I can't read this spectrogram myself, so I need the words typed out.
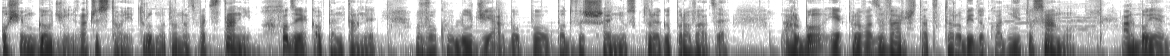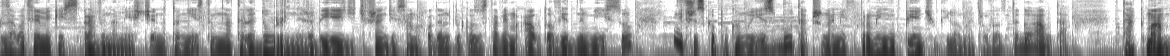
8 godzin, znaczy stoję, trudno to nazwać staniem. Chodzę jak opętany wokół ludzi albo po podwyższeniu, z którego prowadzę. Albo jak prowadzę warsztat, to robię dokładnie to samo. Albo jak załatwiam jakieś sprawy na mieście, no to nie jestem na tyle durny, żeby jeździć wszędzie samochodem, tylko zostawiam auto w jednym miejscu i wszystko pokonuję z buta, przynajmniej w promieniu 5 km od tego auta. Tak mam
